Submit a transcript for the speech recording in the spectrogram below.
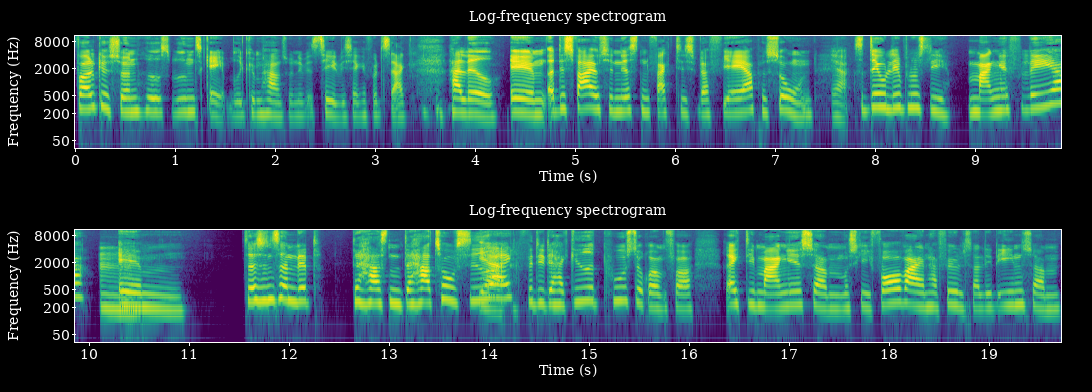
Folkesundhedsvidenskab ved Københavns Universitet, hvis jeg kan få det sagt, har lavet. Øhm, og det svarer jo til næsten faktisk hver fjerde person. Ja. Så det er jo lige pludselig mange flere. Mm. Øhm, så jeg synes sådan lidt, det har, sådan, det har to sider, Ja. ikke? Fordi det har givet et pusterum for rigtig mange, som måske i forvejen har følt sig lidt ensomme.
